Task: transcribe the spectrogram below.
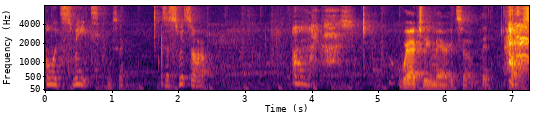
Oh, it's sweet. Let me see. It's a sweet sorrel. Oh my gosh. We're actually married, so it helps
